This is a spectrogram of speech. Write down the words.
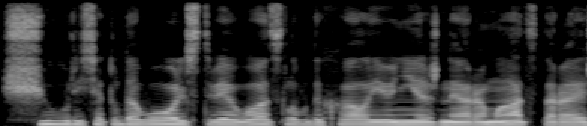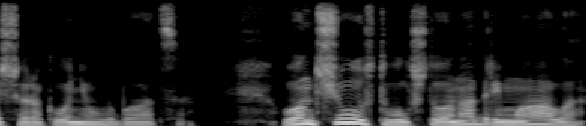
Щурясь от удовольствия, Вацлав вдыхал ее нежный аромат, стараясь широко не улыбаться. Он чувствовал, что она дремала,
